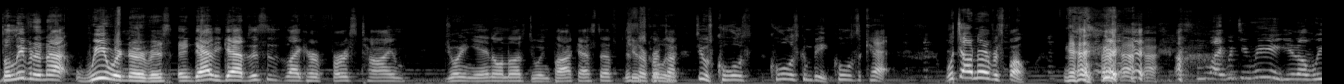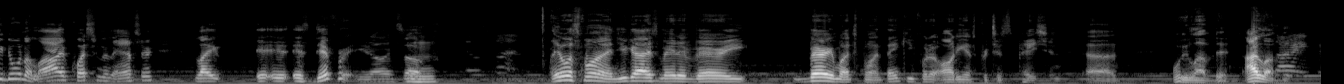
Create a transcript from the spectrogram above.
believe it or not, we were nervous. And Gabby Gabs, this is like her first time joining in on us doing podcast stuff. This She is her first cool. time. She was cool as cool as can be, cool as a cat. What y'all nervous for? I'm like, what do you mean? You know, we doing a live question and answer. Like, it, it, it's different, you know. And so Mhm. It was fun. it was fun. You guys made it very, very much fun. Thank you for the audience participation. Uh, we loved it. I loved it. Sorry for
